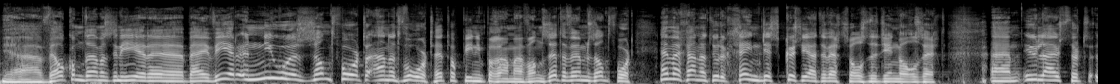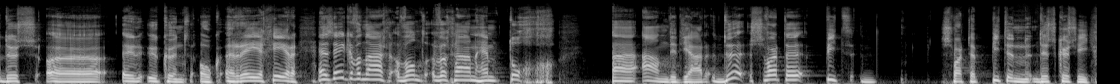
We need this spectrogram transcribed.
Ja, welkom dames en heren bij weer een nieuwe Zandvoort aan het woord. Het opinieprogramma van ZFM Zandvoort. En wij gaan natuurlijk geen discussie uit de weg zoals de jingle zegt. Um, u luistert dus, uh, u kunt ook reageren. En zeker vandaag, want we gaan hem toch uh, aan dit jaar. De Zwarte Piet Zwarte Pieten discussie.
